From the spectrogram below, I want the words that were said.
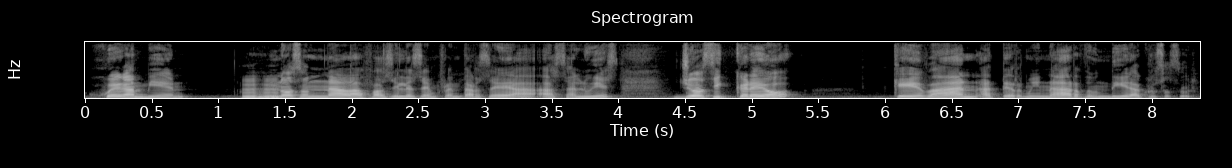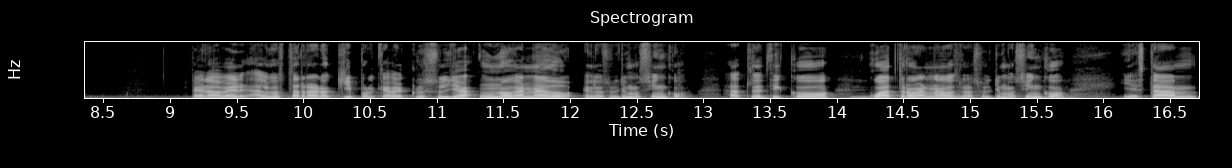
Juegan bien, no son nada fáciles de enfrentarse a, a San Luis. Yo sí creo que van a terminar de hundir a Cruz Azul. Pero a ver, algo está raro aquí, porque a ver, Cruz Azul lleva uno ganado en los últimos cinco. Atlético, cuatro ganados en los últimos cinco. Y están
